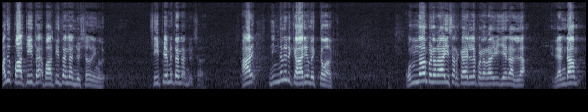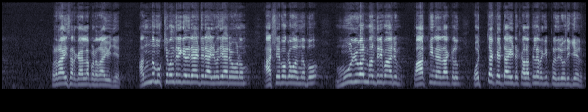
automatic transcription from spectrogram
അത് പാർട്ടി പാർട്ടിയിൽ തന്നെ അന്വേഷിച്ചത് നിങ്ങൾ. സി പി എമ്മിൽ തന്നെ അന്വേഷിച്ചത് ആ നിങ്ങളൊരു കാര്യം വ്യക്തമാക്കുക ഒന്നാം പിണറായി സർക്കാരിലെ പിണറായി വിജയൻ അല്ല. രണ്ടാം പിണറായി സർക്കാരിലെ പിണറായി വിജയൻ. അന്ന് മുഖ്യമന്ത്രിക്കെതിരായിട്ടൊരു അഴിമതി ആരോപണം ആക്ഷേപമൊക്കെ വന്നപ്പോൾ മുഴുവൻ മന്ത്രിമാരും പാർട്ടി നേതാക്കളും ഒറ്റക്കെട്ടായിട്ട് കളത്തിലിറങ്ങി പ്രതിരോധിക്കുകയായിരുന്നു.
